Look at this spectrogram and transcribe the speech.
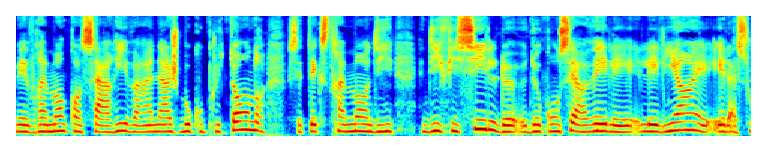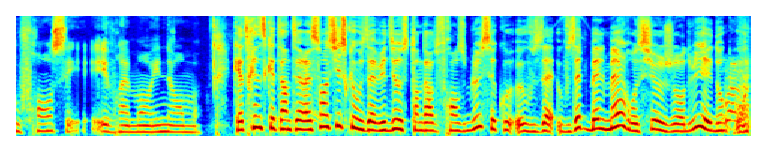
Mais vraiment, quand ça arrive à un âge beaucoup plus tendre, c'est extrêmement difficile de, de conserver les, les liens et, et, la souffrance est, est, vraiment énorme. Catherine, ce qui est intéressant aussi, ce que vous avez dit au Standard de France Bleu, c'est que vous, vous êtes belle-mère aussi aujourd'hui et donc on,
